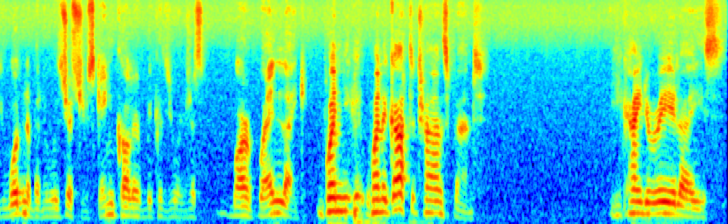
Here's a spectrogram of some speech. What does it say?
you wouldn't have been. It was just your skin colour because you were just worked well. Like when you when I got the transplant, you kind of realise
